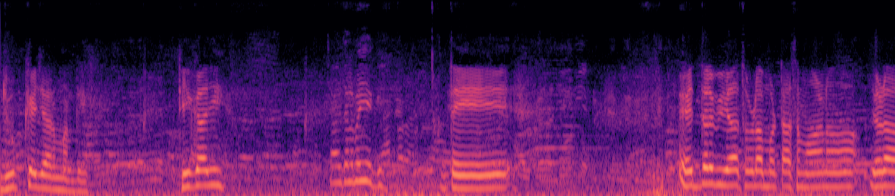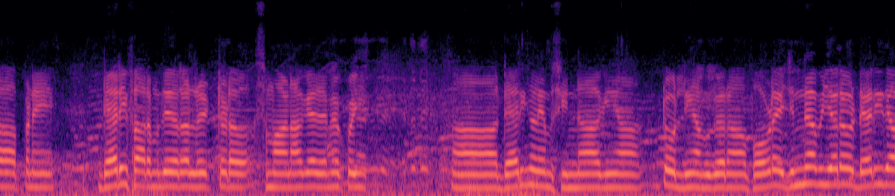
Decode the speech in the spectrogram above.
ਯੂਕੇ ਜਰਮਨ ਦੇ। ਠੀਕ ਆ ਜੀ? ਚੱਲ ਚੱਲ ਬਈ ਅੱਗੇ। ਤੇ ਇੱਧਰ ਵੀ ਆ ਥੋੜਾ ਮੋਟਾ ਸਮਾਨ ਜਿਹੜਾ ਆਪਣੇ ਡੈਰੀ ਫਾਰਮ ਦੇ ਰਿਲੇਟਡ ਸਮਾਨ ਆ ਗਿਆ ਜਿਵੇਂ ਕੋਈ ਅ, ਡੈਰੀ ਵਾਲੀਆਂ ਮਸ਼ੀਨਾਂ ਆ ਗਈਆਂ ਢੋਲੀਆਂ ਵਗੈਰਾ ਫੋੜੇ ਜਿੰਨਾ ਵੀ ਯਾਰ ਡੈਰੀ ਦਾ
